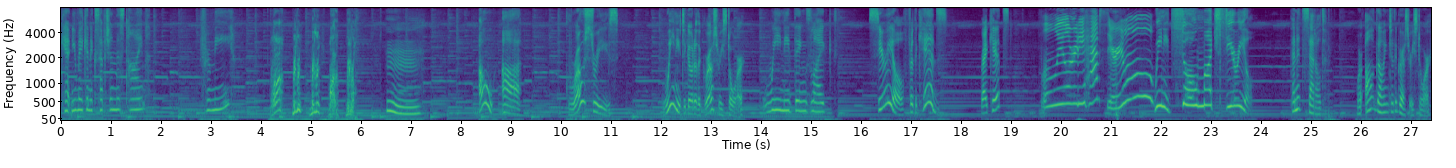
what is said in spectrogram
Can't you make an exception this time? For me? Hmm. Oh, uh, groceries. We need to go to the grocery store. We need things like cereal for the kids. Right, kids? Well, we already have cereal. We need so much cereal. Then it's settled. We're all going to the grocery store.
